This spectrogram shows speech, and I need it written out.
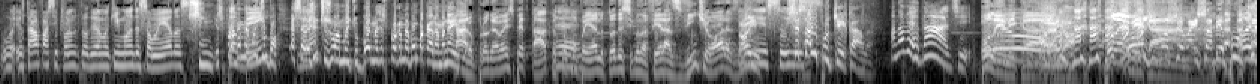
Eu estava participando do programa Quem Manda São Elas. Sim, esse programa é Também, muito bom. É sério, né? a gente zoa muito Boi, mas esse programa é bom pra caramba, né, Igor? Cara, o programa é um espetáculo. Eu tô É. acompanhando toda segunda-feira, às 20 horas. né? Olha, Isso, Você isso. sabe por quê, Carla? Mas na verdade. Polêmica. eu- Olha aí, ó. Polêmica. Hoje você vai saber por que Oi, gente.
